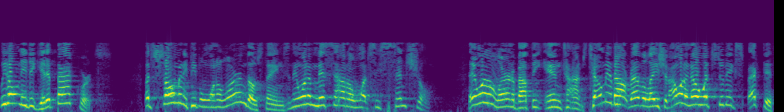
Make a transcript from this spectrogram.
We don't need to get it backwards. But so many people want to learn those things and they want to miss out on what's essential. They want to learn about the end times. Tell me about Revelation. I want to know what's to be expected.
